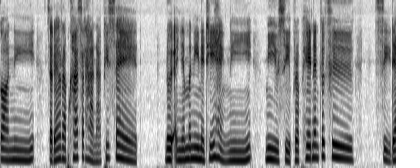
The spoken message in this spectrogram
กรณ์นี้จะได้รับค่าสถานะพิเศษ โดยอัญมณีในที่แห่งนี้มีอยู่ 4 ประเภทนั่นก็คือ สีแด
